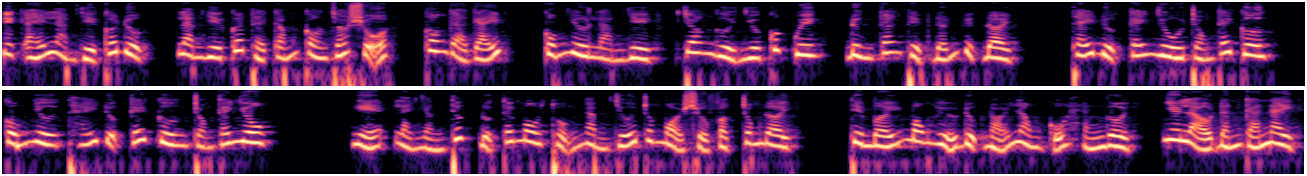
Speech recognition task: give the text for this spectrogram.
Việc ấy làm gì có được, làm gì có thể cấm con chó sủa, con gà gáy, cũng như làm gì cho người như quốc quyên đừng can thiệp đến việc đời. Thấy được cái nhu trong cái cương, cũng như thấy được cái cương trong cái nhu. Nghĩa là nhận thức được cái mâu thuẫn nằm chứa trong mọi sự vật trong đời, thì mới mong hiểu được nỗi lòng của hạng người như lão đánh cả này.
